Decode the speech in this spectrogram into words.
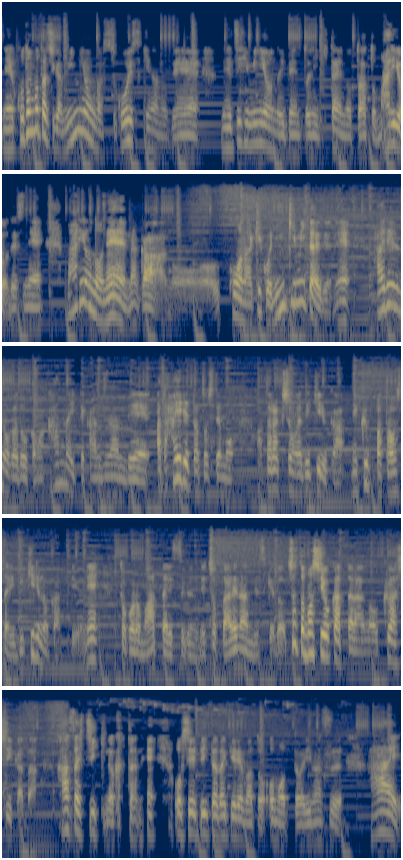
ね、子供たちがミニオンがすごい好きなので、ね、ぜひミニオンのイベントに行きたいのと、あとマリオですね。マリオのね、なんか、あのコーナー結構人気みたいでね、入れるのかどうかわかんないって感じなんで、あと入れたとしてもアトラクションができるか、ね、クッパ倒したりできるのかっていうね、ところもあったりするんで、ちょっとあれなんですけど、ちょっともしよかったら、あの、詳しい方、関西地域の方ね、教えていただければと思っております。はい。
